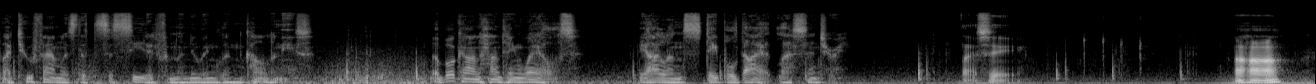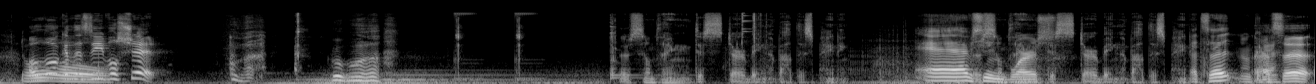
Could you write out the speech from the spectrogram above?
by two families that seceded from the New England colonies. A book on hunting whales, the island's staple diet last century. I see. Uh-huh. Oh, look at this Oh. evil shit. There's something disturbing about this painting. eh, I've There's seen something worse. disturbing about this painting. That's it. Okay. That's it.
